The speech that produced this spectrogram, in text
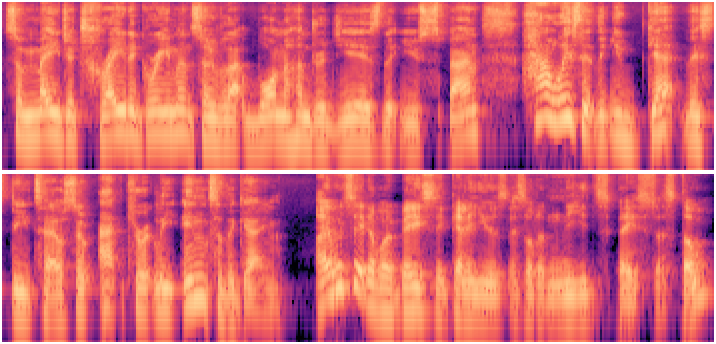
some major trade agreements over that 100 years that you span? How is it that you get this detail so accurately into the game? I would say that we basically use a sort of needs-based system.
